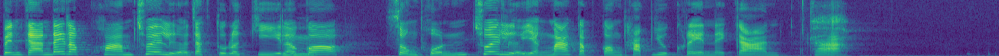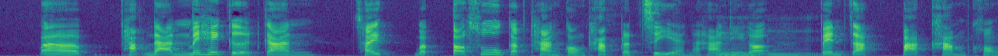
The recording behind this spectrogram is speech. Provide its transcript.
เป็นการได้รับความช่วยเหลือจากตุรกีแล้วก็ส่งผลช่วยเหลืออย่างมากกับกองทัพยูเครนในการค่ะเอ่อผลักดันไม่ให้เกิดการใช้แบบต่อสู้กับทางกองทัพรัสเซียนะคะอืมนี่ก็อืมเป็นจากปากคำของ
